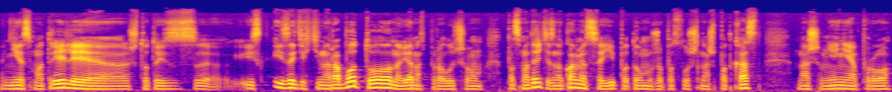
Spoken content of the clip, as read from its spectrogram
не смотрели э, что-то из, э, из, из этих киноработ, то, наверное, сперва лучше вам посмотреть, ознакомиться и потом уже послушать наш подкаст, наше мнение про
